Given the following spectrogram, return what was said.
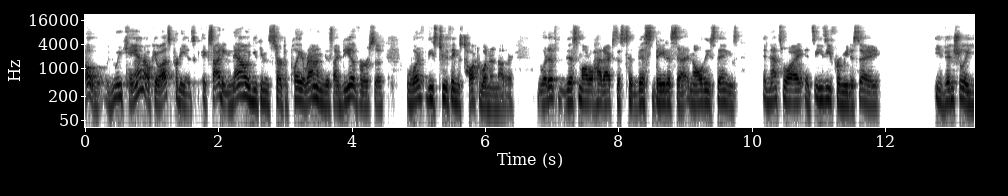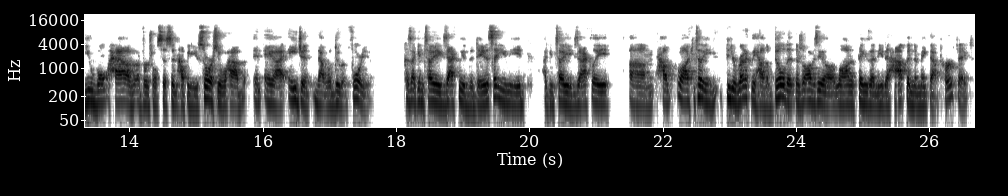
oh, we can? Okay, well, that's pretty exciting. Now you can start to play around in this idea verse of what if these two things talk to one another? What if this model had access to this data set and all these things? And that's why it's easy for me to say, eventually you won't have a virtual assistant helping you source. You will have an AI agent that will do it for you. Because I can tell you exactly the data set you need. I can tell you exactly um, how, well, I can tell you theoretically how to build it. There's obviously a lot of things that need to happen to make that perfect.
